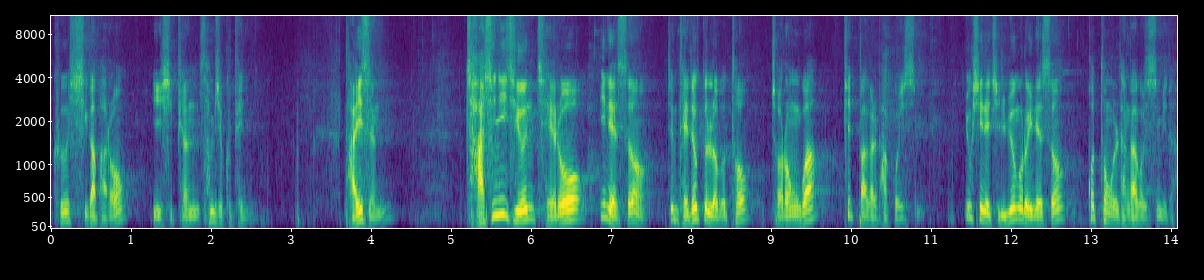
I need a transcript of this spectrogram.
그 시가 바로 이 시편 39편입니다. 다윗은 자신이 지은 죄로 인해서 지금 대적들로부터 조롱과 핍박을 받고 있습니다. 육신의 질병으로 인해서 고통을 당하고 있습니다.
